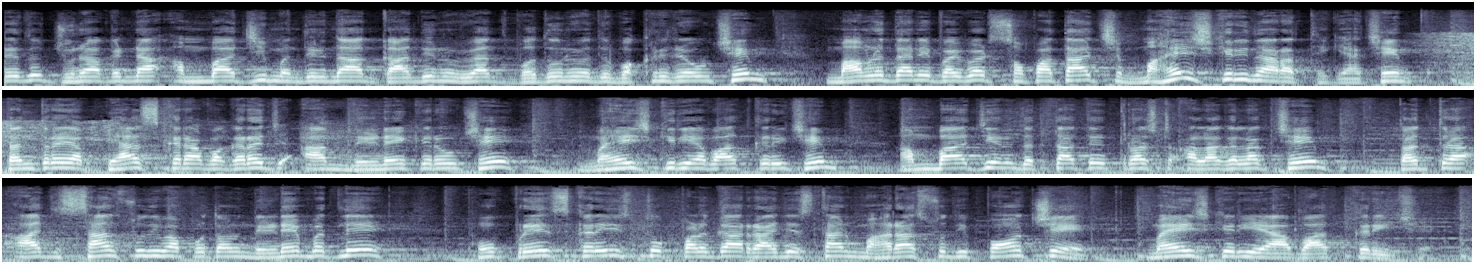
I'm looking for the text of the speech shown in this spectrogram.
જૂનાગઢના અંબાજી મંદિરના ગાદીનો વિવાદ વધુને વધુ વખરી રહ્યો છે. મામલતદારની વહીવટ સોંપાતા જ મહેશગીરી નારાજ થઈ ગયા છે. તંત્રએ અભ્યાસ કર્યા વગર જ આ નિર્ણય કર્યો છે. મહેશગીરીએ વાત કરી છે. અંબાજી અને દત્તાત્રેય ટ્રસ્ટ અલગ અલગ છે. તંત્ર આજ સાંજ સુધીમાં પોતાનો નિર્ણય બદલે હું પ્રેસ કરીશ તો પડગાર રાજસ્થાન મહારાષ્ટ્ર સુધી પહોંચશે મહેશગીરીએ આ વાત કરી છે.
